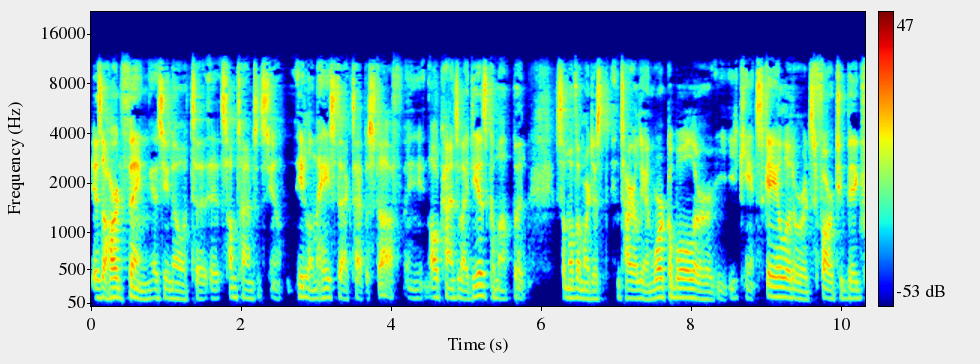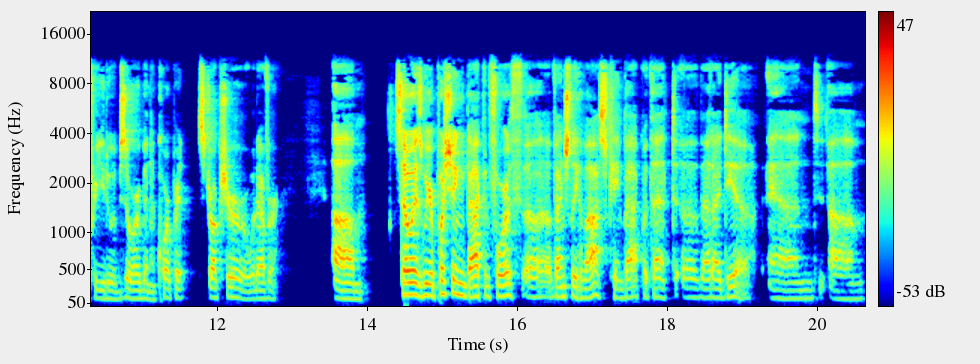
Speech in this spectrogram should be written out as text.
is a hard thing, as you know. To it, sometimes it's you know needle in the haystack type of stuff. All kinds of ideas come up, but some of them are just entirely unworkable, or you can't scale it, or it's far too big for you to absorb in a corporate structure or whatever. Um, so as we were pushing back and forth, uh, eventually Havas came back with that uh, that idea, and um,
